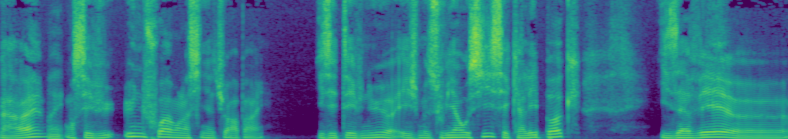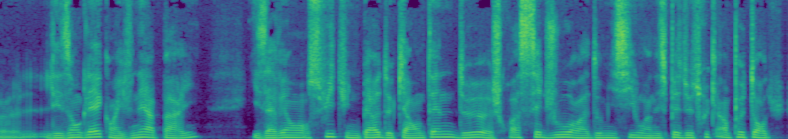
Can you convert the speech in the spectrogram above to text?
Bah ouais, Ouais. on s'est vu une fois avant la signature à Paris. Ils étaient venus, et je me souviens aussi, c'est qu'à l'époque, ils avaient, les Anglais, quand ils venaient à Paris, ils avaient ensuite une période de quarantaine de, euh, je crois, 7 jours à domicile ou un espèce de truc un peu tordu.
